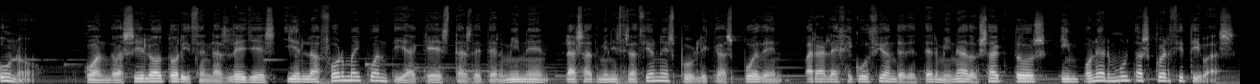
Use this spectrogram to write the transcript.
1 cuando así lo autoricen las leyes y en la forma y cuantía que éstas determinen, las administraciones públicas pueden, para la ejecución de determinados actos, imponer multas coercitivas,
